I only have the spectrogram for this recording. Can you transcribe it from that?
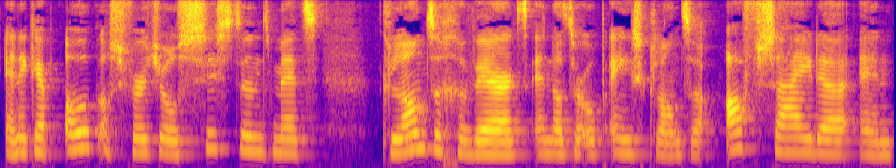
En ik heb ook als virtual assistant met klanten gewerkt en dat er opeens klanten afzeiden en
